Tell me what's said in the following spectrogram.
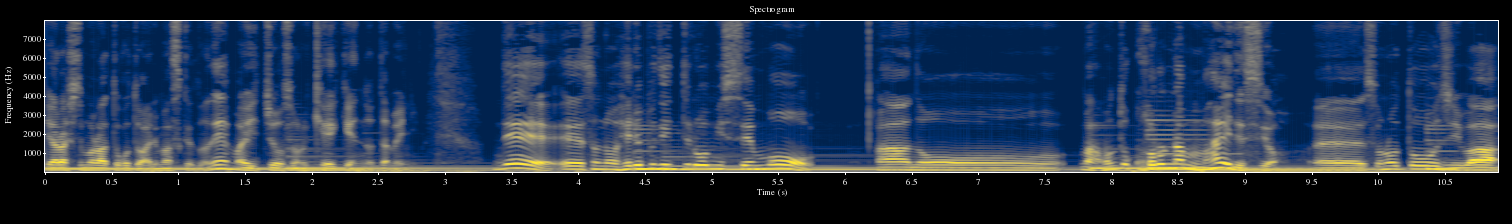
やらせてもらったことはありますけどね、まあ、一応その経験のために。で、えー、そのヘルプで行ってるお店もあのー、まあ本当コロナ前ですよ、えー、その当時は、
